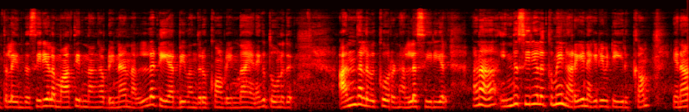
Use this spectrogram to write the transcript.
இதில் இந்த சீரியலை மாற்றிருந்தாங்க அப்படின்னா நல்ல டிஆர்பி வந்திருக்கும் அப்படின்னு தான் எனக்கு தோணுது. அந்த அளவுக்கு ஒரு நல்ல சீரியல் ஆனால் இந்த சீரியலுக்குமே நிறைய நெகட்டிவிட்டி இருக்காம். ஏன்னா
